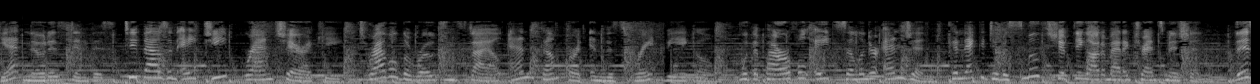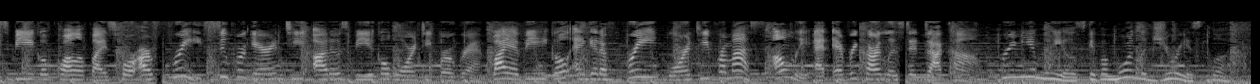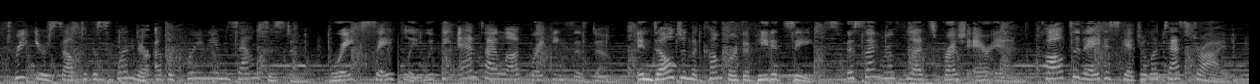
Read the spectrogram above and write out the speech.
noticed in this 2008 Jeep Grand Cherokee. Travel the roads in style and comfort in this great vehicle. With a powerful eight-cylinder engine connected to a smooth shifting automatic transmission. This vehicle qualifies for our free Super Guarantee Autos Vehicle Warranty Program. Buy a vehicle and get a free warranty from us only at everycarlisted.com. Premium wheels give a more luxurious look. Treat yourself to the splendor of a premium sound system. Brake safely with the anti-lock braking system. Indulge in the comfort of heated seats. The sunroof lets fresh air in. Call today to schedule a test drive.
